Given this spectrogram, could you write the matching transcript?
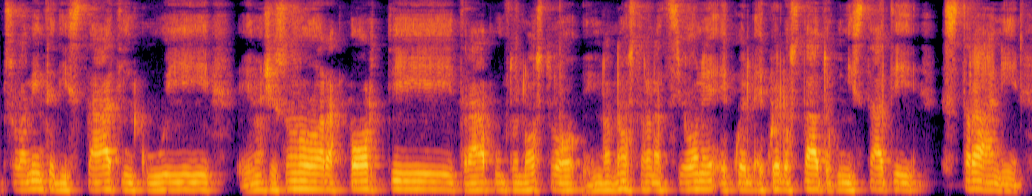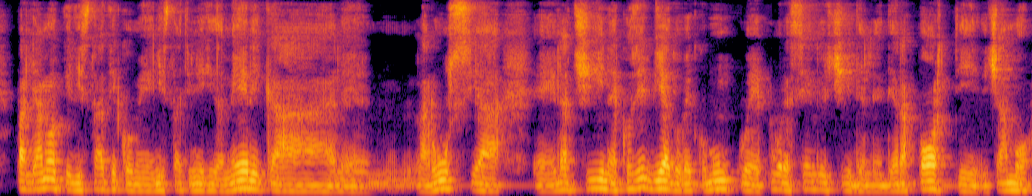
solamente di stati in cui eh, non ci sono rapporti tra appunto il nostro, la nostra nazione e, quel, e, quello stato, quindi stati strani, parliamo anche di stati come gli Stati Uniti d'America, le, la Russia, eh, la Cina e così via, dove comunque pur essendoci delle, dei rapporti diciamo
